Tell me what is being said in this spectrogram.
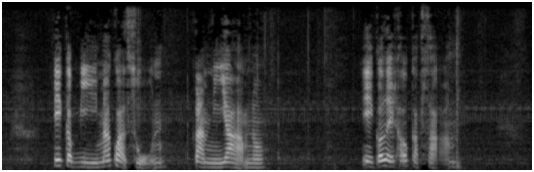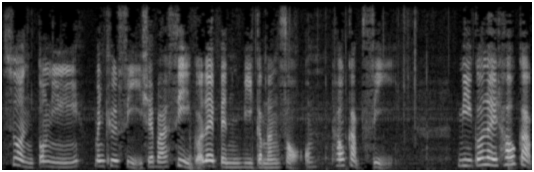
9 a กับ b มากกว่า 0 ตามนิยามเนาะ a ก็เลยเท่ากับ 3 ส่วนตรงนี้มันคือ 4 ใช่ปะ4ก็เลยเป็น b กำลังสองเท่ากับ 4 b ก็เลยเท่ากับ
